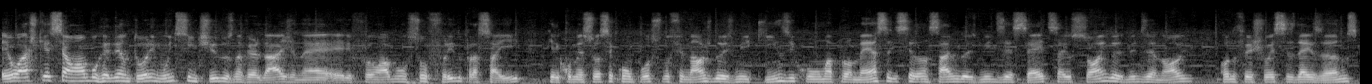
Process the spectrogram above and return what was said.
Eu acho que esse é um álbum redentor em muitos sentidos, na verdade, né? Ele foi um álbum sofrido para sair, que ele começou a ser composto no final de 2015 com uma promessa de ser lançado em 2017, saiu só em 2019, quando fechou esses 10 anos,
